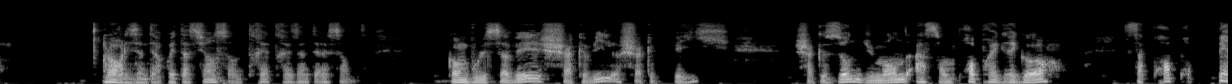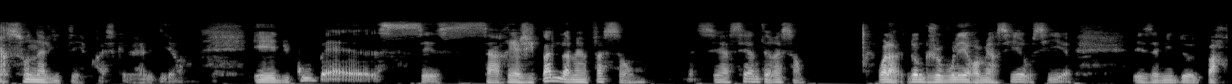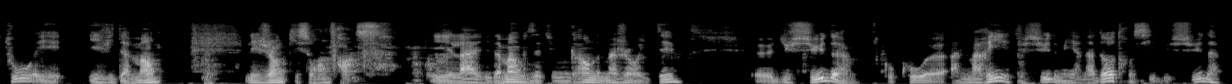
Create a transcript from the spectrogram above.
Alors les interprétations sont très très intéressantes. Comme vous le savez, chaque ville, chaque pays, chaque zone du monde a son propre égrégore, sa propre personnalité presque, j'allais dire. Et du coup, ben, c'est, ça réagit pas de la même façon. C'est assez intéressant. Voilà. Donc, je voulais remercier aussi euh, les amis de partout et évidemment les gens qui sont en France. Et là, évidemment, vous êtes une grande majorité euh, du Sud. Coucou euh, Anne-Marie du Sud, mais il y en a d'autres aussi du Sud.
